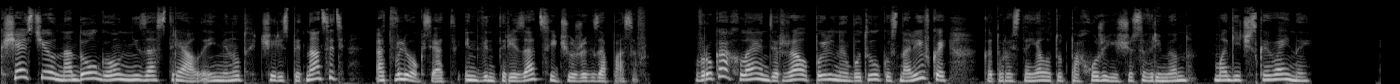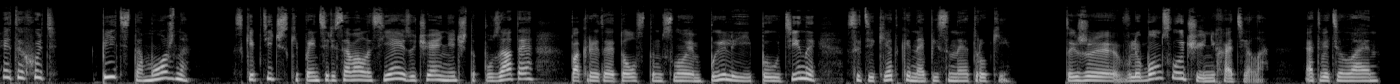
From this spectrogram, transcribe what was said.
К счастью, надолго он не застрял, и минут через пятнадцать отвлекся от инвентаризации чужих запасов. В руках Лайон держал пыльную бутылку с наливкой, которая стояла тут, похоже, еще со времен магической войны. Это хоть Пить-то можно. Скептически поинтересовалась я, изучая нечто пузатое, покрытое толстым слоем пыли и паутины с этикеткой, написанной от руки. «Ты же в любом случае не хотела», — ответил Лайон.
